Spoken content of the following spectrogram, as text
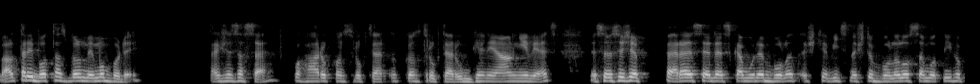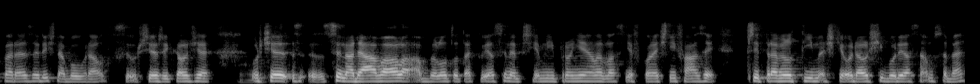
Valtteri Bottas byl mimo body, takže zase v poháru konstruktér, konstruktérů geniální věc. Myslím si, že Perez je dneska bude bolet ještě víc, než to bolelo samotného Pereze, když naboural. To si určitě říkal, že mhm. určitě si nadával a bylo to takový asi nepříjemný pro ně, ale vlastně v konečné fázi připravil tým ještě o další body a sám sebe.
